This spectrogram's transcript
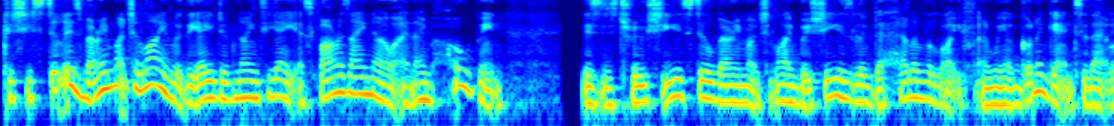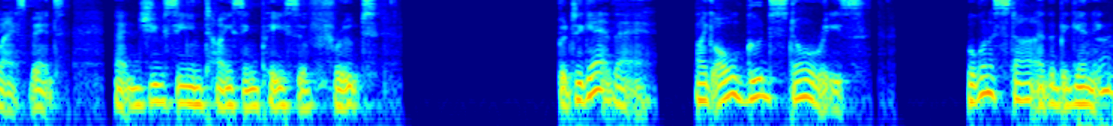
because she still is very much alive at the age of 98, as far as I know, and I'm hoping this is true. She is still very much alive, but she has lived a hell of a life, and we are going to get to that last bit, that juicy, enticing piece of fruit. But to get there, like all good stories, we're going to start at the beginning.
